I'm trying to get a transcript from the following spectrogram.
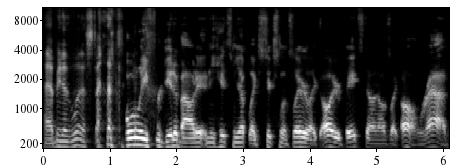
Add me to the list. Totally forget about it. And he hits me up like six months later, like, oh, your bait's done. I was like, oh, rad.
